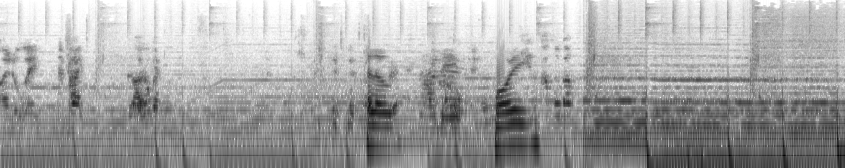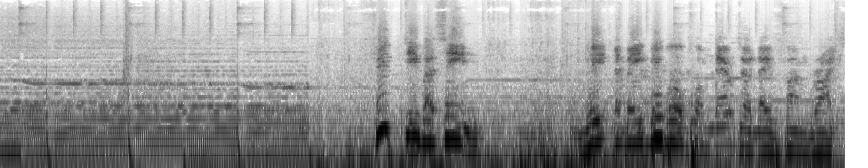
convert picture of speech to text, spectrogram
Rồi đúng rồi, bye bye. Rồi đúng rồi. hello morning Fifty percent Vietnamese people from Delta they farm rice.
